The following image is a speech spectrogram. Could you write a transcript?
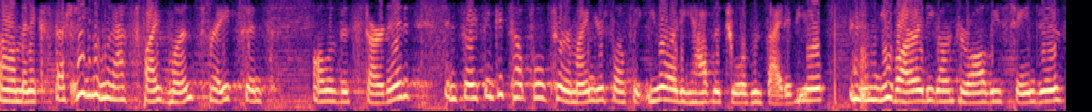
um, and especially in the last five months, right, since all of this started. And so I think it's helpful to remind yourself that you already have the tools inside of you. You've already gone through all these changes.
